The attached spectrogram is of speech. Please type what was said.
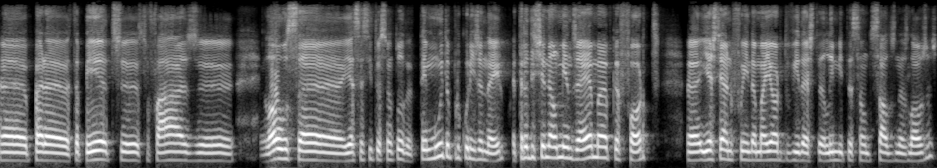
uh, para tapetes, sofás, uh, louça e essa situação toda. Tem muita procura em janeiro. Tradicionalmente já é uma época forte e este ano foi ainda maior devido a esta limitação de saldos nas lojas.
